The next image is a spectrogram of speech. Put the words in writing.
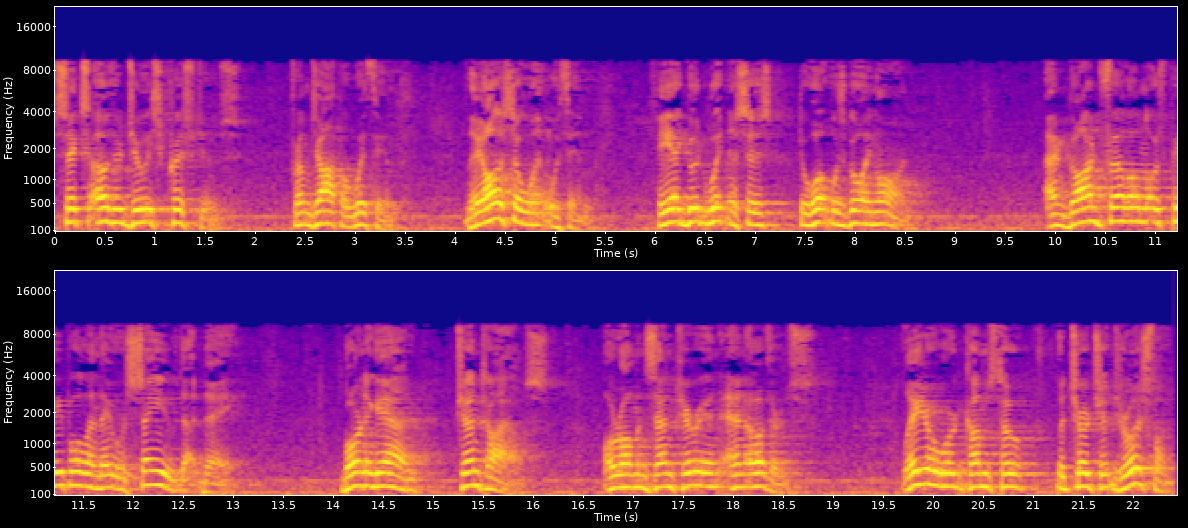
six other Jewish Christians from Joppa with him. They also went with him. He had good witnesses to what was going on. And God fell on those people and they were saved that day. Born again, Gentiles, a Roman centurion, and others. Later, word comes to the church at Jerusalem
